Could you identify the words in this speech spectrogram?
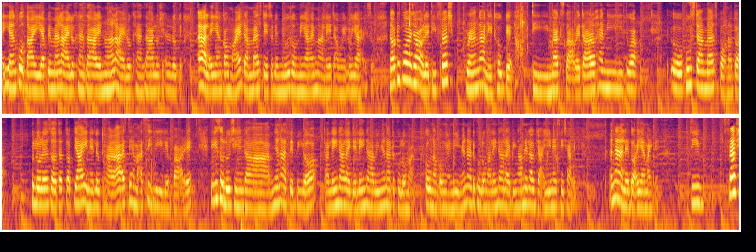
အရန်ကိုသားကြီးကပင်မလာရလို့ခံစားရတယ်နွမ်းလာရလို့ခံစားရလို့ရှင်အဲ့လိုလုပ်တယ်အဲ့ဒါလည်းအရန်ကောင်းပါတယ်ဒါ mask တွေဆိုလည်းမျိုးစုံနေရာတိုင်းမှာလည်းဒါဝယ်လို့ရတယ်ဆိုနောက်တစ်ခုကကြတော့လေဒီ fresh brand ကနေထုတ်တဲ့ဒီ mask ပါပဲဒါကတော့ honey သူကဟို booster mask ပေါ့နော်သူကဘယ်လိုလဲဆိုတော့သူပြားရည်နဲ့လုပ်ထားတာအစထဲမှာအစီလေးလေးပါတယ်ဒီဆိုလို့ရှိရင်ဒါမျက်နှာတစ်ပြီးတော့ဒါလိမ့်ထားလိုက်တယ်လိမ့်ထားပြီးမျက်နှာတစ်ခုလုံးမှာကုံတော့ကုံငန်နေမျက်နှာတစ်ခုလုံးမှာလိမ့်ထားလိုက်ပြီး9မိနစ်လောက်ကြာရေးနဲ့ဆေးချလိုက်တယ် အနံ့ကလည်းတော့အရင်မိုက်တယ်ဒီ fresh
